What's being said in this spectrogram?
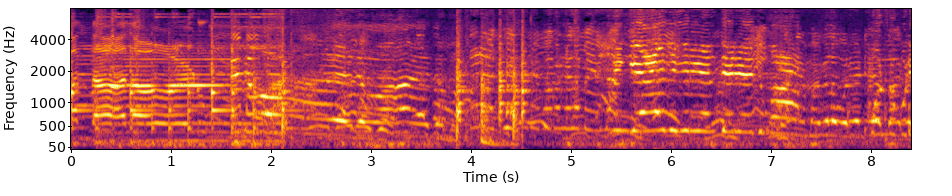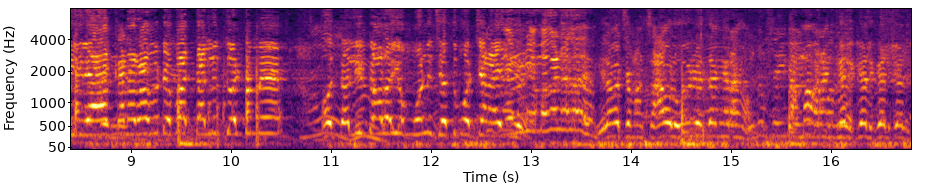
வந்தாலாடும் நீங்க எழுதுகிறீங்கன்னு தெரியுதுமா பொண்ணு பிடிக்கல கனரா விட்டு பா தள்ளி ஓ தள்ளிட்டாலும் பொண்ணு செத்து போச்சானா இலவசமா சாவல உயிர் எடுத்தாங்கிறாங்க. அம்மா வராங்க கேளு கேளு கேளு. கேளு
